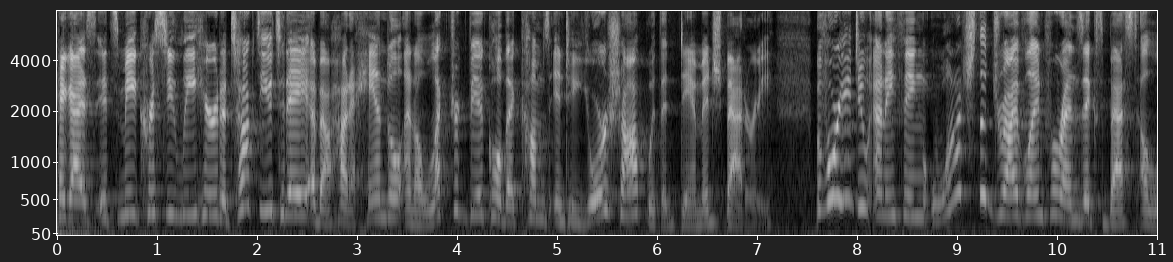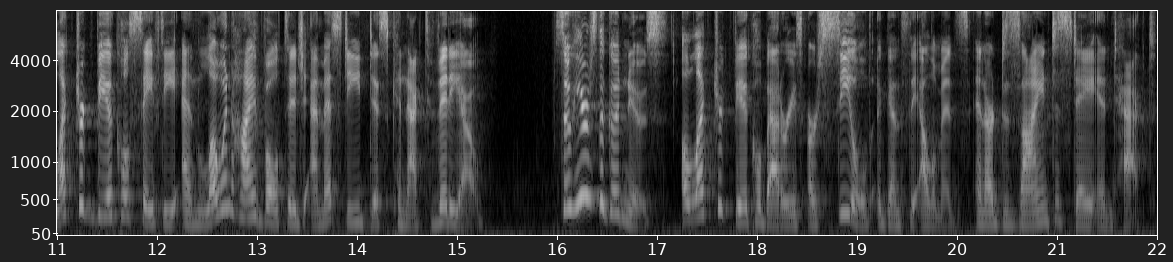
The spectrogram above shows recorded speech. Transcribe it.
Hey guys, it's me, Cristy Lee, here to talk to you today about how to handle an electric vehicle that comes into your shop with a damaged battery. Before you do anything, watch the Driveline Forensics Best Electric Vehicle Safety and Low and High Voltage MSD Disconnect video. So here's the good news. Electric vehicle batteries are sealed against the elements and are designed to stay intact.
